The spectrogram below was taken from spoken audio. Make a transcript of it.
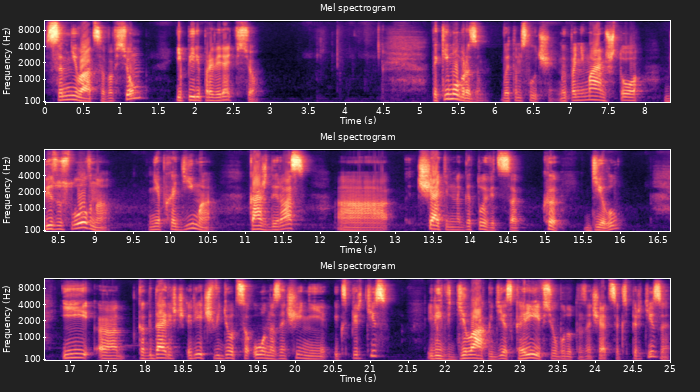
сомневаться во всем и перепроверять все. Таким образом, в этом случае мы понимаем, что безусловно необходимо каждый раз а, тщательно готовиться к делу. И а, когда речь, речь ведется о назначении экспертиз или в делах, где скорее всего будут назначаться экспертизы,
